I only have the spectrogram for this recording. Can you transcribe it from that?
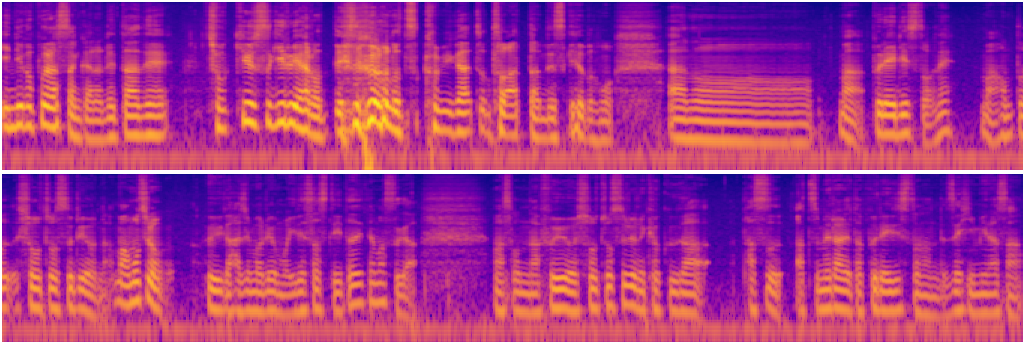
インディゴプラスさんからレターで直球すぎるやろっていうところのツッコミがちょっとあったんですけれどもあのー、まあプレイリストをねまあ本当象徴するようなまあもちろん冬が始まるようも入れさせていただいてますが、まあ、そんな冬を象徴するような曲が多数集められたプレイリストなんで是非皆さん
